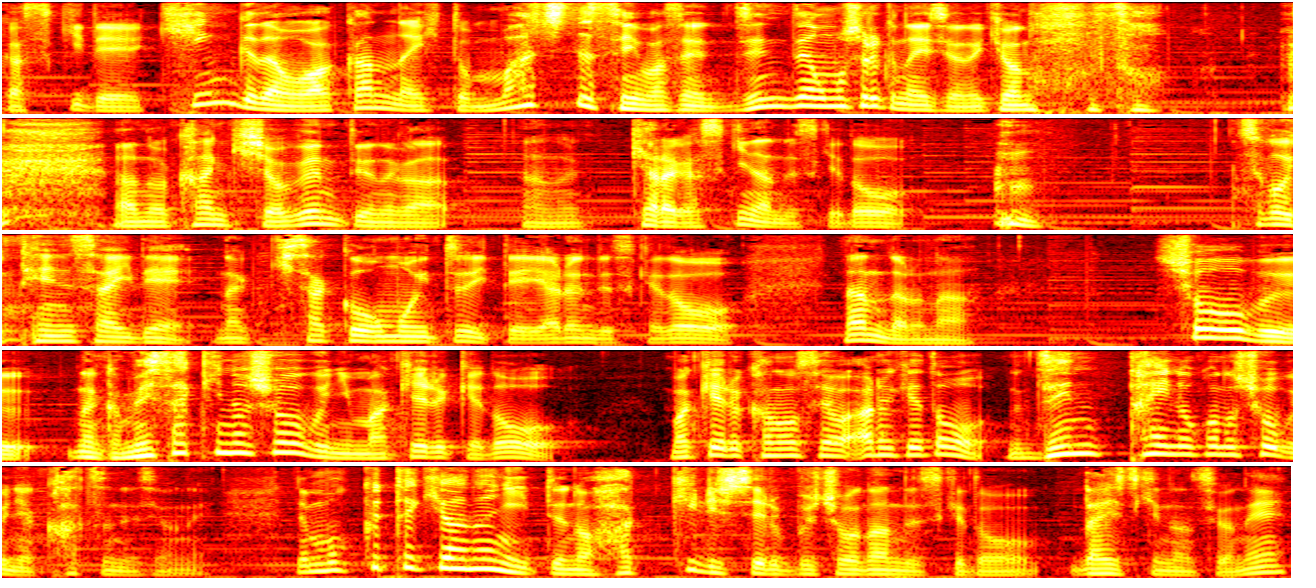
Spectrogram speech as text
が好きでキングダムわかんない人マジですいません。全然面白くないですよね今日の放送。あの歓喜将軍っていうのがあのキャラが好きなんですけど すごい天才でなんか奇策を思いついてやるんですけどなんだろうな。勝負なんか目先の勝負に負けるけど負ける可能性はあるけど全体のこの勝負には勝つんですよね。で目的は何っていうのははっきりしてる武将なんですけど大好きなんですよね。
